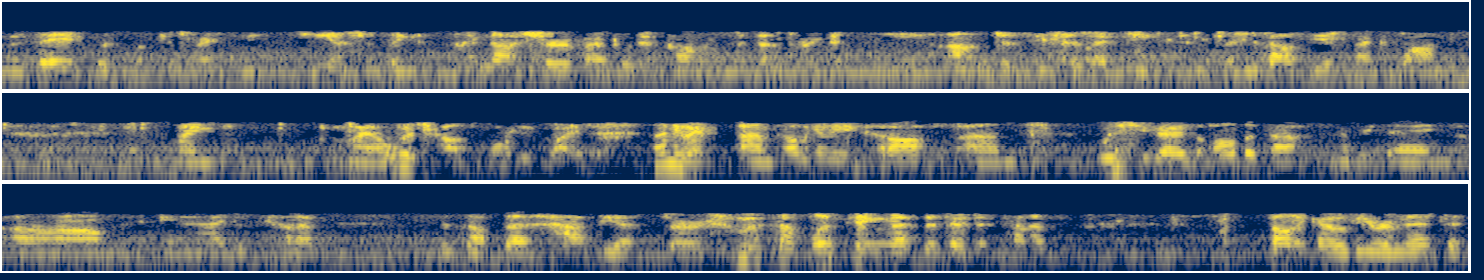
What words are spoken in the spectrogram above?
mosaic with like a trisomy 15 or something, I'm not sure if I would have gone on with that pregnancy, um, just because I'd be concerned about the effects on my my older child's quality of life. Anyway, I'm probably gonna get cut off. Um, wish you guys all the best and everything. Um, and I just kind of this is not the happiest or most uplifting message. I just kind of felt like I would be remiss if,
